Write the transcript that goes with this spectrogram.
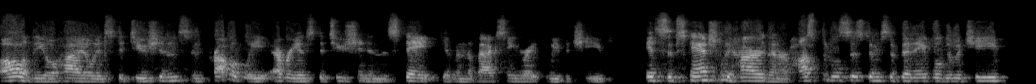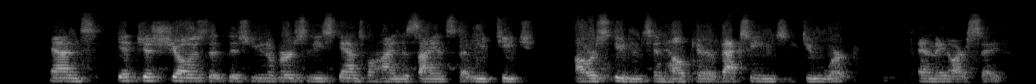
all of the Ohio institutions and probably every institution in the state, given the vaccine rate we've achieved. It's substantially higher than our hospital systems have been able to achieve. And it just shows that this university stands behind the science that we teach our students in healthcare. Vaccines do work and they are safe.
